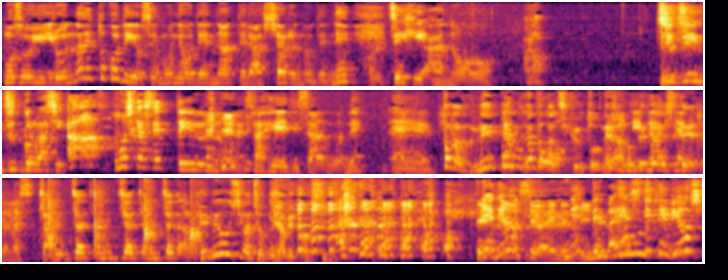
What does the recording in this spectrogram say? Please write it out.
もうそういういろんなところで寄席もねお出になってらっしゃるのでね、はい。ぜひあのあらずっころばしああもしかしてっていうのをね 左平次さんのね、えーただ年配の方たち来るとねあの出囃子で「ちゃんちゃちゃんちゃちゃんちゃ」であの手拍子はちょっとやめてほしい。いやでも手拍子は NG ね出囃子で手拍子っ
